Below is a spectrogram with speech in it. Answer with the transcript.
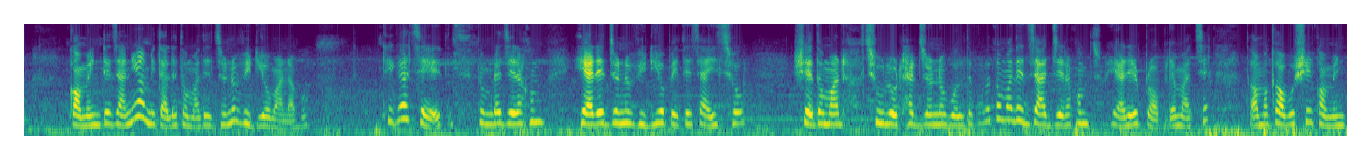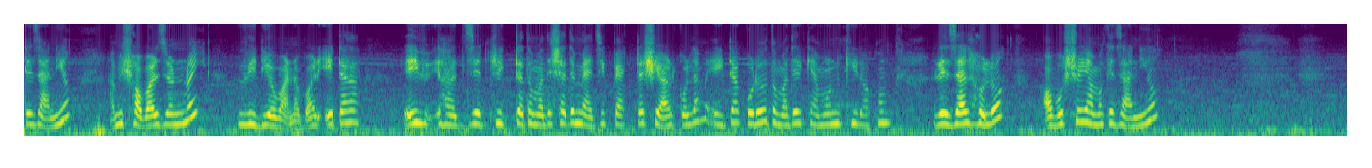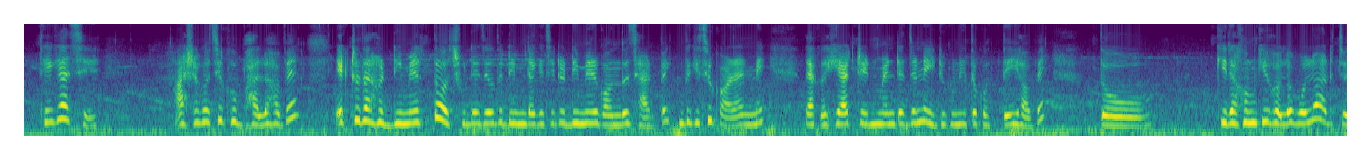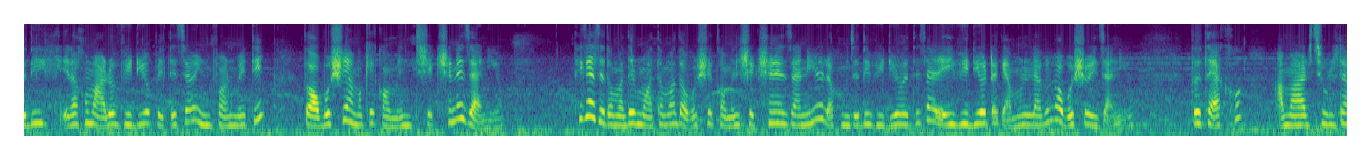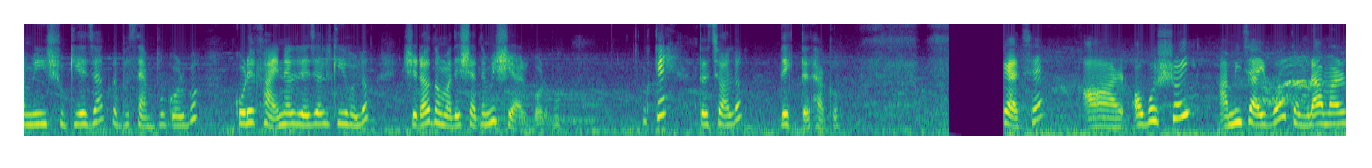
কমেন্টে জানিও। আমি তাহলে তোমাদের জন্য ভিডিও বানাবো। ঠিক আছে? তোমরা যেরকম হেয়ারের জন্য ভিডিও পেতে চাইছো সে তোমার চুল ওঠার জন্য বলতে পারো। তোমাদের যার যেরকম হেয়ারের প্রবলেম আছে, তো আমাকে অবশ্যই কমেন্টে জানিও। আমি সবার জন্যই ভিডিও বানাবো। আর এটা, এই যে ট্রিকটা তোমাদের সাথে ম্যাজিক প্যাকটা শেয়ার করলাম, এইটা করেও তোমাদের কেমন কী রকম রেজাল্ট হলো, অবশ্যই আমাকে জানিও। ঠিক আছে? আশা করছি খুব ভালো হবে। একটু দেখো ডিমের তো, চুলে যেহেতু ডিম লেগেছে, একটু ডিমের গন্ধ ছাড়বে, কিন্তু কিছু করার নেই। দেখো হেয়ার ট্রিটমেন্টের জন্য এইটুকুনি তো করতেই হবে। তো কীরকম কী হলো বলো? আর যদি এরকম আরও ভিডিও পেতে চাও ইনফরমেটিভ তো অবশ্যই আমাকে কমেন্ট সেকশনে জানিও। ঠিক আছে? তোমাদের মতামত অবশ্যই কমেন্ট সেকশনে জানিও। এরকম যদি ভিডিও হতে চায়, আর এই ভিডিওটা কেমন লাগল অবশ্যই জানিও। তো দেখো, আমার চুলটা আমি শুকিয়ে যাক, তারপর শ্যাম্পু করব। করে ফাইনাল রেজাল্ট কী হলো, সেটাও তোমাদের সাথে আমি শেয়ার করব। ওকে তো চলো, দেখতে থাকো। ঠিক আছে? আর অবশ্যই আমি চাইব তোমরা আমার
